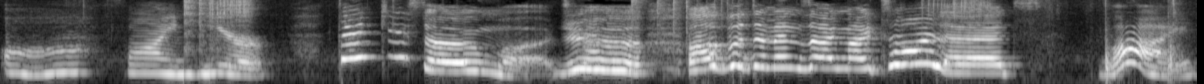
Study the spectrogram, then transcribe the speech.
Aw, fine, here. Thank you so much. I'll put them inside my toilets. Why?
